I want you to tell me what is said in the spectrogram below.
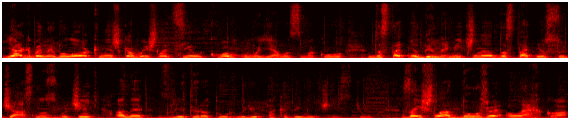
Як би не було, книжка вийшла цілком у моєму смаку. Достатньо динамічна, достатньо сучасно звучить, а не з літературною академічністю. Зайшла дуже легко.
